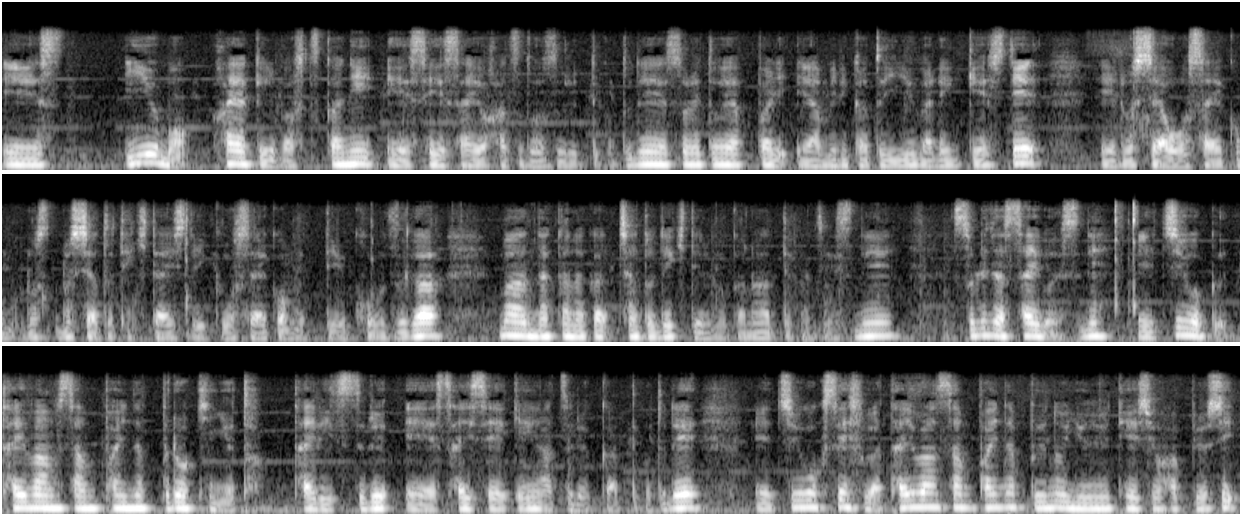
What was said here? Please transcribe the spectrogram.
えー、EU も早ければ2日に、えー、制裁を発動するってことでそれとやっぱり、えー、アメリカと EU が連携して、えー、ロシアを抑え込むロシアと敵対していく抑え込むっていう構図がまあなかなかちゃんとできてるのかなって感じですね。それでは最後ですね、えー、中国台湾産パイナップルを禁輸と。対立する、えー、再政権圧力かってことで、えー、中国政府が台湾産パイナップルの輸入停止を発表し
